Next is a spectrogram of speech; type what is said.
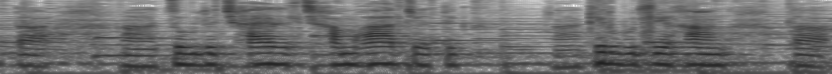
одоо зөвлөж хайрлж хамгаалж байдаг гэр бүлийнхаа одоо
